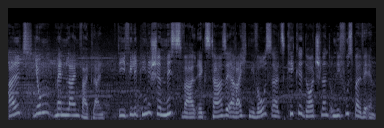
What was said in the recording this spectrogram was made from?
Alt, jung, Männlein, Weiblein. Die philippinische Misswahl-Ekstase erreicht Niveaus als kicke Deutschland um die Fußball-WM.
